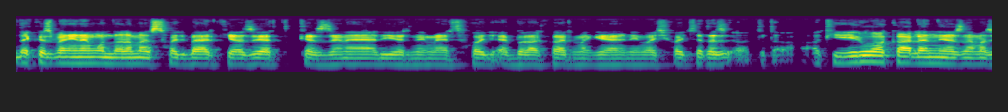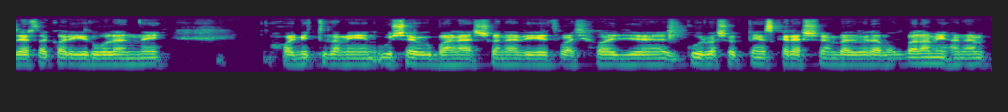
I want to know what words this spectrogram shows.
de közben én nem gondolom ezt, hogy bárki azért kezdene elírni, mert hogy ebből akar megélni, vagy hogy tehát az, tehát aki író akar lenni, az nem azért akar író lenni, hogy mit tudom én, újságokban lássa a nevét, vagy hogy kurva sok pénzt keressen belőle, vagy valami, hanem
